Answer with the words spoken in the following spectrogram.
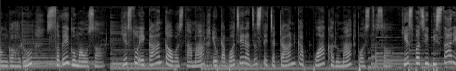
अङ्गहरू सबै गुमाउँछ। यस्तो एकान्त अवस्थामा एउटा बचेरा जस्तै चट्टानका प्वाखहरूमा बस्दछ यसपछि बिस्तारै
